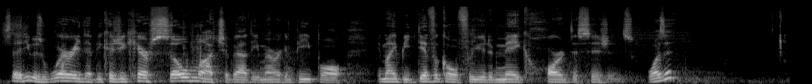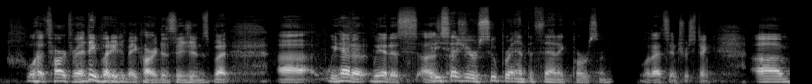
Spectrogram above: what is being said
said he was worried that because you care so much about the American people, it might be difficult for you to make hard decisions. Was it? Well, it's hard for anybody to make hard decisions, but uh, we had a we had a. But he says you're a super empathetic person. Well, that's interesting. Um,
